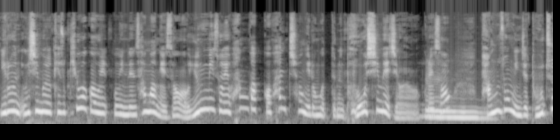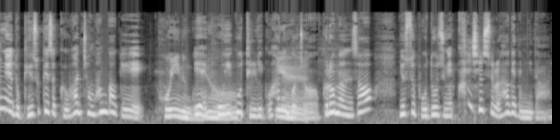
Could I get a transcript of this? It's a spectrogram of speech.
이런 의심을 계속 키워가고 있는 상황에서 윤미소의 환각과 환청 이런 것들은 더 심해져요. 그래서 음. 방송 이제 도중에도 계속해서 그 환청 환각이 보이는군요. 예, 보이고 들리고 하는 예. 거죠. 그러면서 뉴스 보도 중에 큰 실수를 하게 됩니다.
